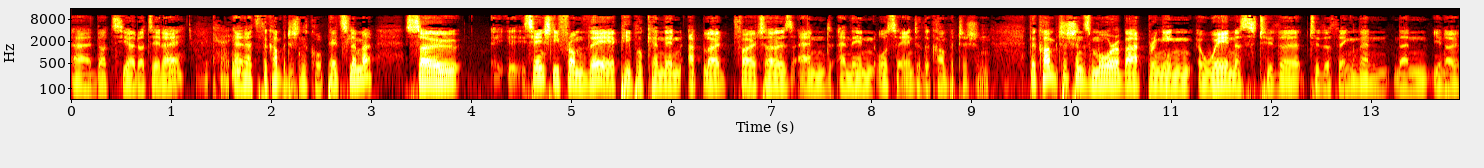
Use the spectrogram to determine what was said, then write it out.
Uh, .co.za, Okay. and that's the competition is called Pet Slimmer. So essentially, from there, people can then upload photos and and then also enter the competition. The competition's more about bringing awareness to the to the thing than than you know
